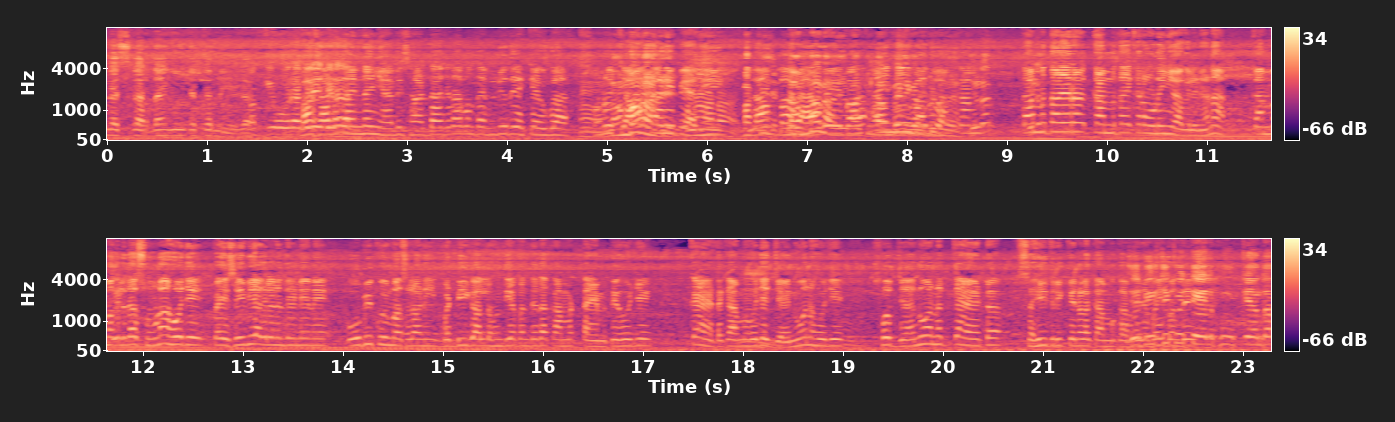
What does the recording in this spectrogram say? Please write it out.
ਲੈਸ ਕਰ ਦਾਂਗੇ ਕੋਈ ਚੱਕਰ ਨਹੀਂ ਹੈਗਾ। ਬਾਕੀ ਹੋਰ ਬਸ ਸਾਡਾ ਤਾਂ ਇੰਨਾ ਹੀ ਆ ਵੀ ਸਾਡਾ ਜਿਹੜਾ ਬੰਦਾ ਵੀਡੀਓ ਦੇਖ ਕੇ ਆਊਗਾ ਉਹਨੂੰ ਲਾਂਭਾ ਚਾਹ ਨਾ ਪਾਣੀ ਜੇ। ਪਿਆ ਦੀ ਨਾ, ਨਾ, ਬਾਕੀ ਲਾਂਭਾ ਨਾ ਜੇ, ਬਾਕੀ ਲਾਂਭੇ ਦੀ ਗੱਲ ਕੰਮ ਕੰਮ ਤਾਂ ਯਾਰ ਕੰਮ ਤਾਂ ਇਹ ਕਰਾਉਣਾ ਹੀ ਆ ਅਗਲੇ ਨੇ ਹਨਾ? ਕੰਮ ਅਗਲੇ ਦਾ ਸੋਹਣਾ ਹੋ ਜੇ ਪੈਸੇ ਵੀ ਅਗਲੇ ਨੇ ਦੇਣੇ ਨੇ ਉਹ ਵੀ ਕੋਈ ਮਸਲਾ ਨਹੀਂ। ਵੱਡੀ ਗੱਲ ਹੁੰਦੀ ਹੈ ਬੰਦੇ ਦਾ ਕੰਮ ਟਾਈਮ ਤੇ ਹੋ ਜੇ। ਘੈਂਟ ਕੰਮ ਹੋ ਜੇ ਜੈਨੂਅਨ ਹੋ ਜੇ ਸੋ ਜੈਨੂਅਨ ਘੈਂਟ ਸਹੀ ਤਰੀਕੇ ਨਾਲ ਕੰਮ ਕਰਦੇ ਜੇ ਨੇ ਵੀਰ ਬਈ ਜੀ ਕੋਈ ਬੰਦੇ। ਤੇਲ ਫੂਕ ਕੇ ਆਂਦਾ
